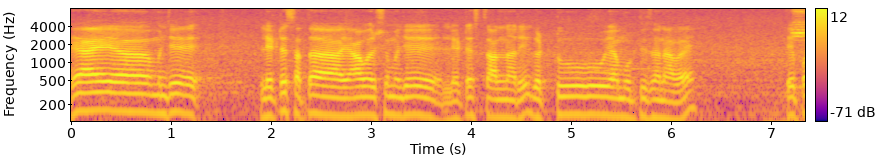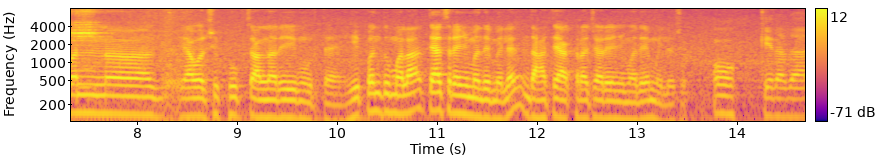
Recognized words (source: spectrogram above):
हे आहे म्हणजे लेटेस्ट आता यावर्षी म्हणजे लेटेस्ट चालणारी गट्टू या मूर्तीचं नाव आहे. ते पण यावर्षी खूप चालणारी मूर्ती आहे. ही पण तुम्हाला त्याच रेंजमध्ये मिळेल. दहा ते अकराच्या रेंजमध्ये मिळू शकतो. ओके दादा.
